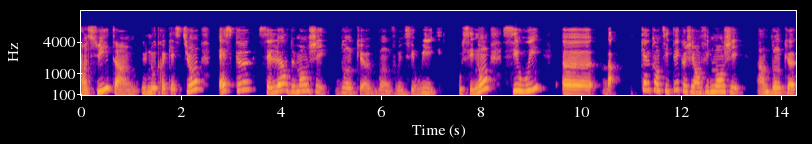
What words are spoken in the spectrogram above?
ensuite, une autre question, est-ce que c'est l'heure de manger? Donc, bon, c'est oui ou c'est non. Si oui, euh, bah, quelle quantité que j'ai envie de manger. Hein? Donc, euh,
